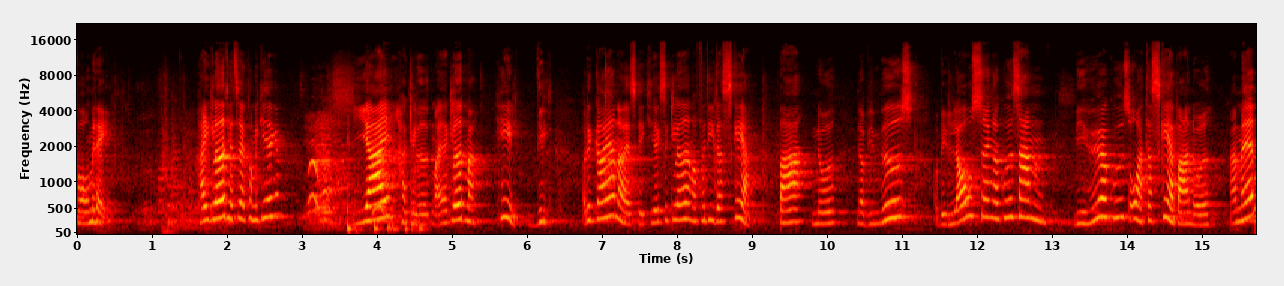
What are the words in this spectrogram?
formiddag. Har I glædet jer til at komme i kirke? Jeg har glædet mig. Jeg har glædet mig helt vildt. Og det gør jeg, når jeg skal i kirke. Så glæder jeg mig, fordi der sker bare noget. Når vi mødes, og vi lovsynger Gud sammen, vi hører Guds ord, der sker bare noget. Amen.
